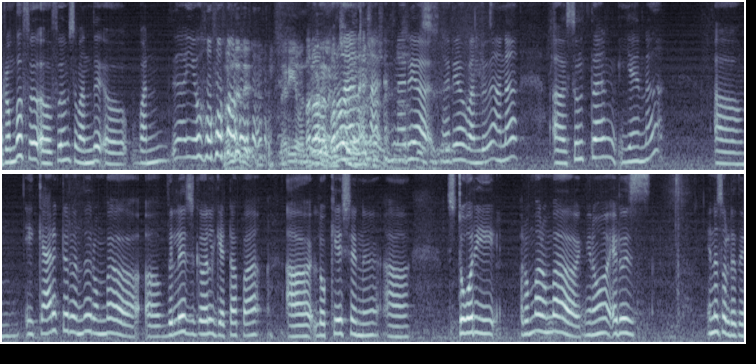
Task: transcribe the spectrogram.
ரொம்ப ஃபிலிம்ஸ் வந்து ஆ, வந்து ஐயோ வந்தது நிறைய வந்து பரவாயில்ல, பரவாயில்ல. ந- ந- நிறையா நிறையா வந்தது ஆனால் சுல்தான் ஏன்னா ஆம், ఈ క్యారెక్టర్ வந்து ரொம்ப village girl getup location story ரொம்ப ரொம்ப யூனோ இட் வாஸ் என்ன சொல்கிறது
